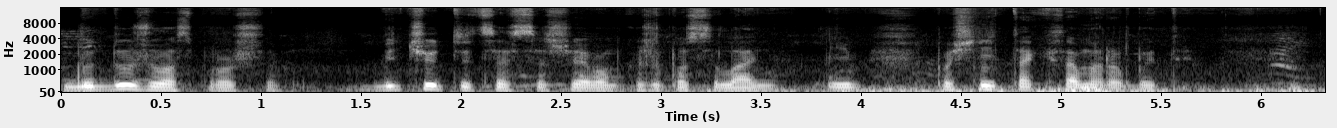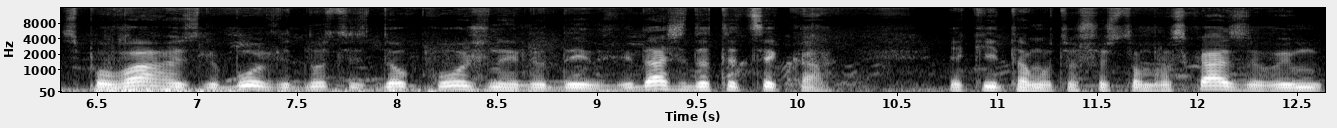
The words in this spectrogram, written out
Дуже вас прошу. Відчуйте це все, що я вам кажу, посилання. І почніть так само робити. З повагою, з любов'ю відноситесь до кожної людини. І навіть до ТЦК, який там ото щось там розказує, ви йому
